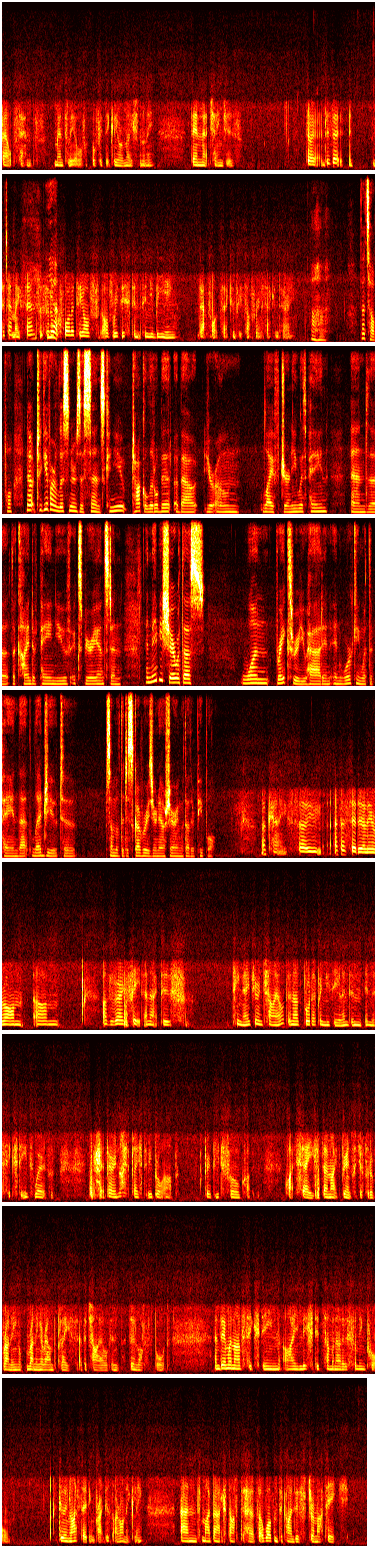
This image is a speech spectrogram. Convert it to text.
felt sense, mentally or, or physically or emotionally, then that changes. So does that does that make sense? A sort yeah. of quality of, of resistance in your being that's what secondary suffering secondary. Uh huh. That's helpful. Now, to give our listeners a sense, can you talk a little bit about your own life journey with pain and the, the kind of pain you've experienced and, and maybe share with us one breakthrough you had in, in working with the pain that led you to some of the discoveries you're now sharing with other people? Okay, so as I said earlier on, um, I was a very fit and active teenager and child, and I was brought up in New Zealand in, in the 60s, where it was a very nice place to be brought up. Very beautiful, quite quite safe. So my experience was just sort of running running around the place as a child and doing a lot of sport. And then when I was 16, I lifted someone out of a swimming pool doing life-saving practice, ironically, and my back started to hurt. So it wasn't a kind of dramatic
